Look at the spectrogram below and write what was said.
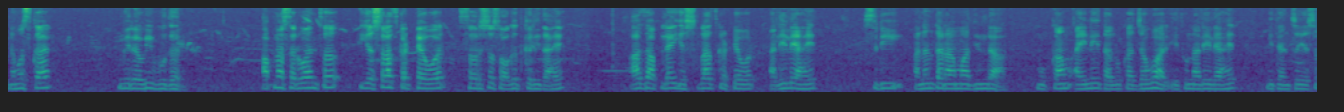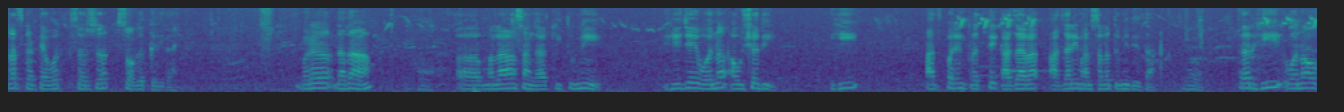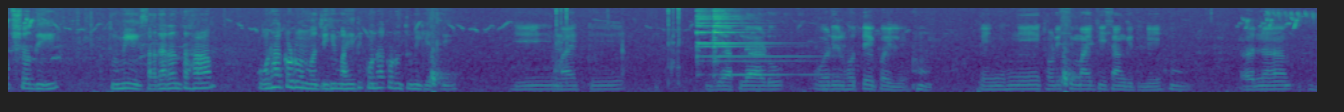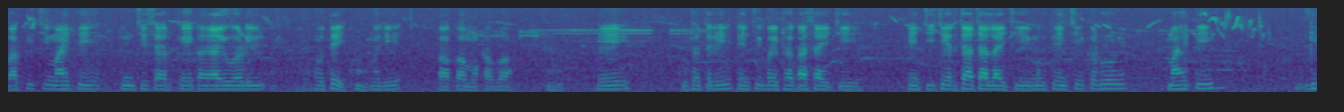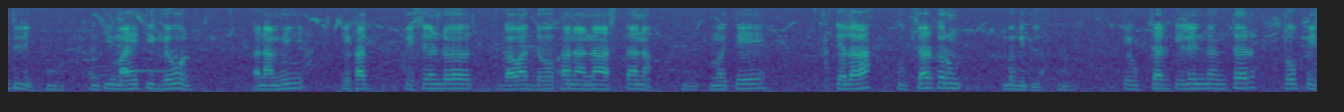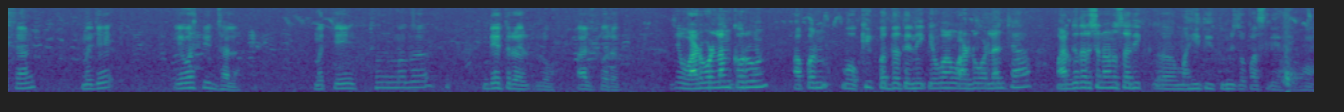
नमस्कार मी रवी बुधर आपणा सर्वांचं यशराज कट्ट्यावर सहर्ष स्वागत करीत आहे. आज आपल्या यशराज कट्ट्यावर आलेले आहेत श्री अनंतरामा दिंडा मुक्काम आयने तालुका जव्हार येथून आलेले आहेत. मी त्यांचं यशराज कट्ट्यावर सहर्ष स्वागत करीत आहे. बरं दादा मला सांगा की तुम्ही हे जे वन औषधी ही आजपर्यंत प्रत्येक आजारा आजारी माणसाला तुम्ही देता. तर ही वन औषधी तुम्ही साधारणतः कोणाकडून म्हणजे ही माहिती कोणाकडून तुम्ही घेतली ही माहिती जे आपल्या आडू वडील होते पहिले हं, त्यांनी थोडीशी माहिती सांगितली हं, आणि बाकीची माहिती तुमच्यासारखे काय आई वडील होते. म्हणजे काका मोठा बा हं. हे कुठंतरी त्यांची बैठक असायची त्यांची चर्चा चालायची मग त्यांच्याकडून माहिती घेतली हं. आणि ती माहिती घेऊन आणि आम्ही एखाद पेशंट गावात दवाखाना न असताना. मग ते त्याला उपचार करून बघितला. ते उपचार केल्यानंतर तो पेशंट म्हणजे व्यवस्थित झाला मग ते इथून मग देत राहिलो आज परत म्हणजे वाडवडिलांकडून आपण मौखिक पद्धतीने किंवा वाडवडिलांच्या मार्गदर्शनानुसार ही माहिती तुम्ही जोपासली आहे हो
